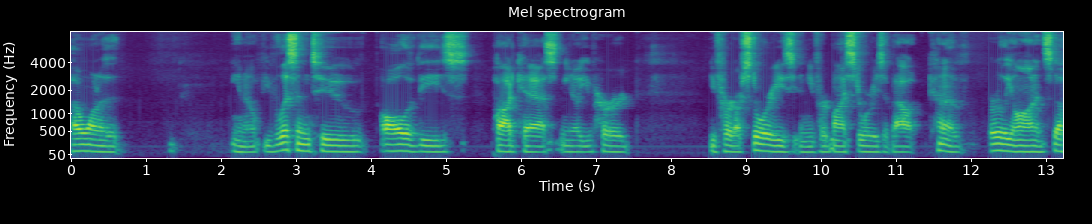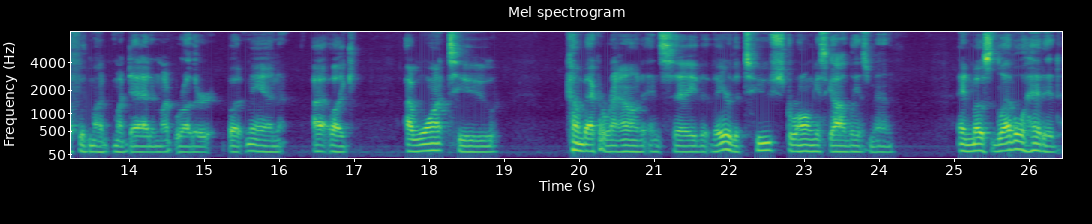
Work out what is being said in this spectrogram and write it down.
I want to, you know, if you've listened to all of these podcasts, you know, you've heard, you've heard our stories and you've heard my stories about kind of early on and stuff with my, my dad and my brother. But man, I like, I want to come back around and say that they are the two strongest, godliest men and most level headed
